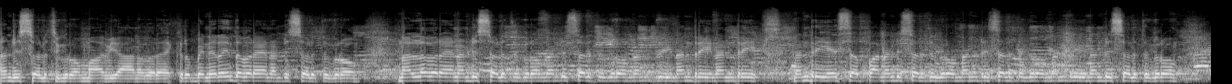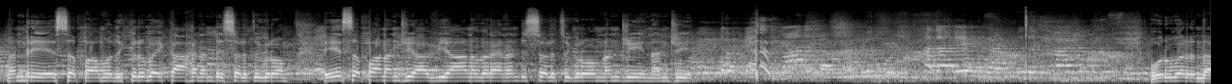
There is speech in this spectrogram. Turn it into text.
நன்றி செலுத்துகிறோம் ஆவியானவரை கிருபை நிறைந்தவரை நன்றி செலுத்துகிறோம் நல்லவரை நன்றி செலுத்துகிறோம் நன்றி செலுத்துகிறோம் நன்றி நன்றி நன்றி நன்றி ஏசப்பா நன்றி செலுத்துகிறோம் நன்றி செலுத்துகிறோம் நன்றி நன்றி செலுத்துகிறோம் நன்றி ஏசப்பா உமது கிருபைக்காக நன்றி செலுத்துகிறோம் ஏசப்பா நன்றி ஆவியானவரை நன்றி செலுத்துகிறோம் நன்றி நன்றி ஒருவர் இந்த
